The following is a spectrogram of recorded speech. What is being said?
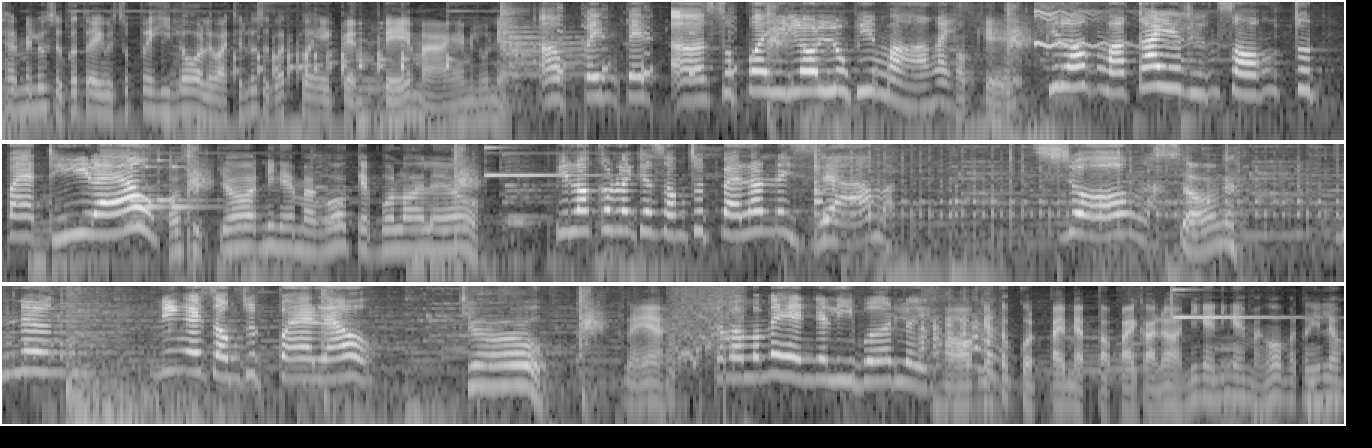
ฉันไม่รู้สึกว่าตัวเองเป็นซูเปอร์ฮีโร่เลยว่ะฉันรู้สึกว่าตัวเองเป็นเป๊หมาไงไม่รู้เนี่ยเออเป็นเป็นเออซูเปอร์ฮีโร่ลูกพี่หมาไงโอเคพี่ล็อกมาใกล้จะถึง 2.8 ทีแล้วโอ้สุดยอดนี่ไงมังโง่เก็บบัวลอยแล้ว พี่ล็อกกำลังจะ 2.8 แล้วในสามสองสองอะหนึ่งนี่ไง 2.8 แล้วโจไหนอะทำไมมันไม่เห็นจะรีเบิร์ดเลย อ๋อแกต้องกดไปแมปต่อไปก่อนเนาะนี่ไงนี่ไงมังโง่มาตรงนี้เร็ว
